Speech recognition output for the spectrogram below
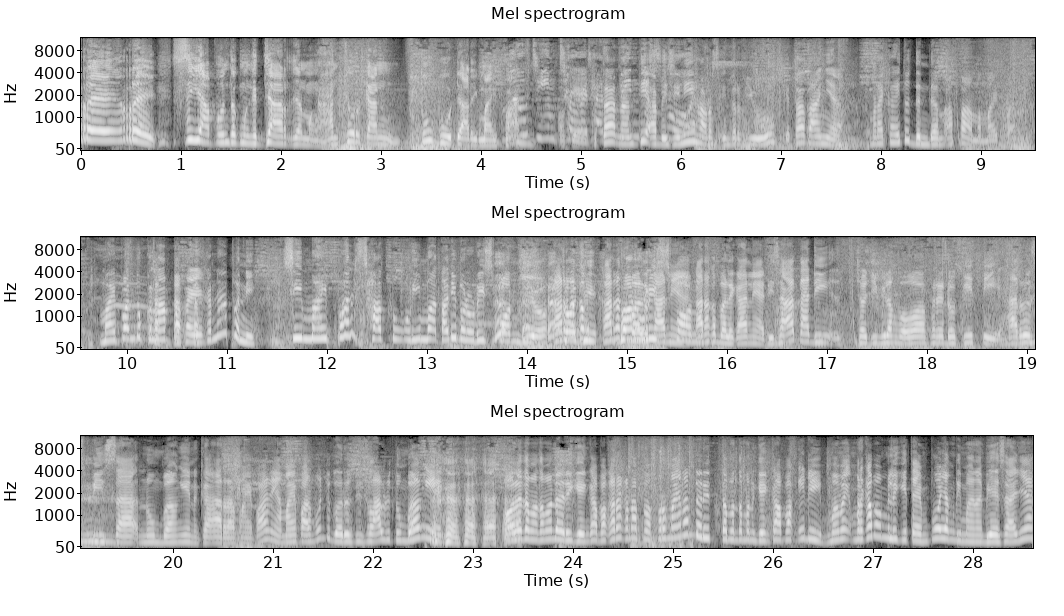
Re, Re siap untuk mengejar dan menghancurkan tubuh dari Maipan. Oke, kita nanti abis ini harus interview, kita tanya, mereka itu dendam apa sama Maipan? Maipan tuh kenapa kayak kenapa nih? Si Maipan 15 tadi baru respon dia. Karena, Choji karena baru kebalikannya, respon. karena kebalikannya. Di saat tadi Choji bilang bahwa Fredo Kitty harus bisa numbangin ke arah Maipan, ya Maipan pun juga harus selalu ditumbangin oleh teman-teman dari geng kapak. Karena kenapa? Permainan dari teman-teman geng kapak ini, mereka memiliki tempo yang di mana biasanya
